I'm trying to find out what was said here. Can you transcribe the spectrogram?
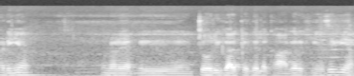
ਫੜੀਆਂ। ਉਹਨਾਂ ਨੇ ਆਪਣੀ ਚੋਰੀ ਕਰਕੇ ਤੇ ਲਿਖਾ ਕੇ ਰੱਖੀਆਂ ਸੀਗੀਆਂ।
